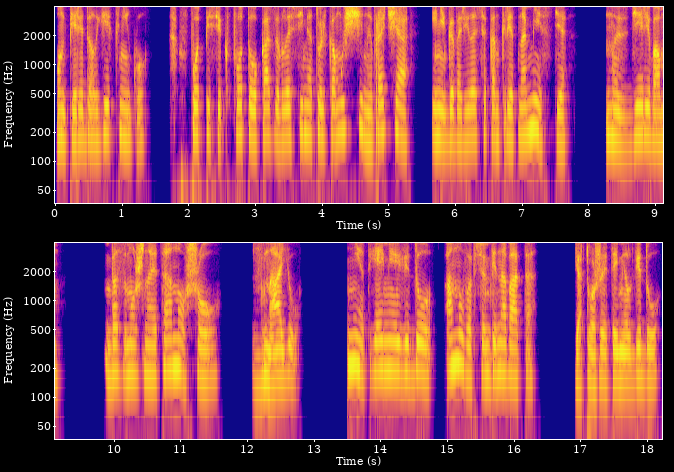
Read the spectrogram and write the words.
Он передал ей книгу. В подписи к фото указывалось имя только мужчины, врача, и не говорилось о конкретном месте. Но с деревом... Возможно, это оно, Шоу. «Знаю». «Нет, я имею в виду, оно во всем виновато». «Я тоже это имел в виду.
